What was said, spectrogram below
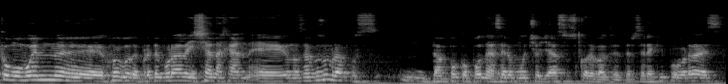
Como buen eh, juego de pretemporada y Shanahan eh, nos acostumbra, pues mm, tampoco pone a hacer mucho ya sus corebacks de tercer equipo, ¿verdad? Es,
